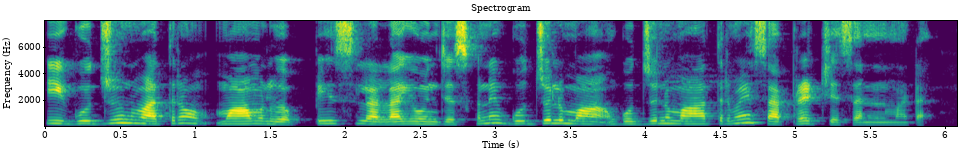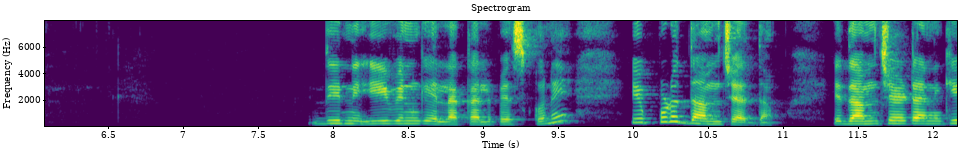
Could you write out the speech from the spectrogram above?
ఈ గుజ్జును మాత్రం మామూలుగా పీసులు అలాగే ఉంచేసుకుని గుజ్జులు మా గుజ్జును మాత్రమే సపరేట్ చేశాను అనమాట దీన్ని ఈవెన్గా ఇలా కలిపేసుకొని ఇప్పుడు దమ్ చేద్దాం. దమ్ చేయడానికి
